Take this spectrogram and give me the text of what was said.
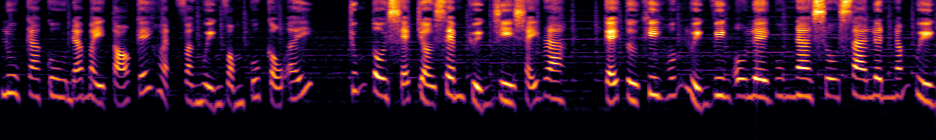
Lukaku đã bày tỏ kế hoạch và nguyện vọng của cậu ấy. Chúng tôi sẽ chờ xem chuyện gì xảy ra. Kể từ khi huấn luyện viên Ole Gunnar Solskjaer lên nắm quyền,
